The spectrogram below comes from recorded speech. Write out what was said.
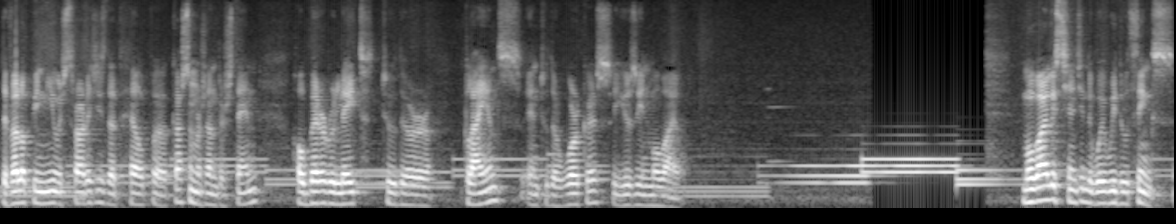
developing new strategies that help uh, customers understand how better relate to their clients and to their workers using mobile. Mobile is changing the way we do things.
